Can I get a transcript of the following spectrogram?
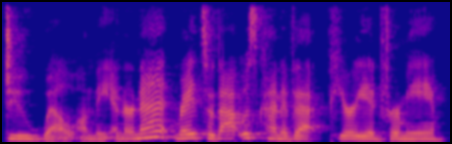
do well on the internet, right? So that was kind of that period for me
